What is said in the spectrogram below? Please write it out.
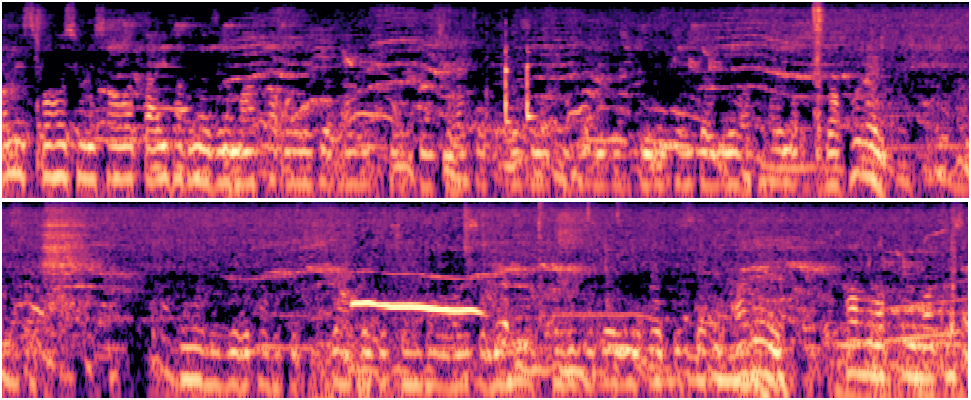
ونصفه سلسة والطائفة نزل معك وهو في الأرض فأكل سرعة الرئيس الوقية وأصحاب الله في مقصد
